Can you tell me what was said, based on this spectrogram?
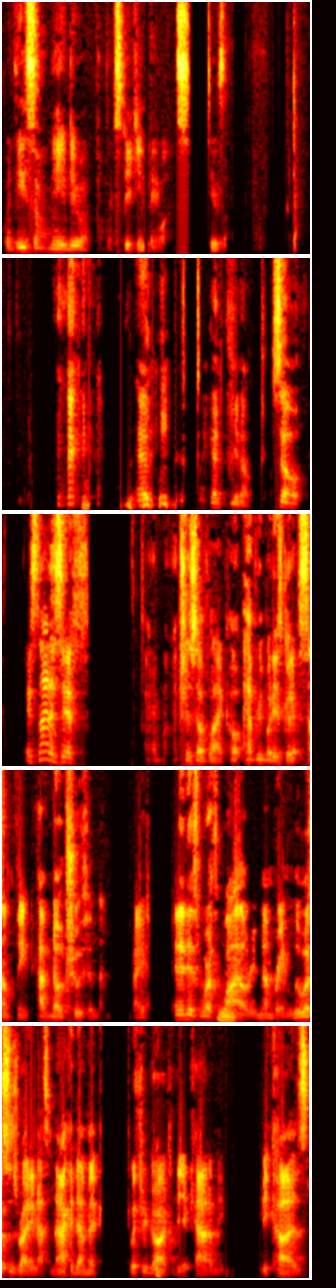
When he saw me do a public speaking thing once, he was like, and, and, you know, so it's not as if our mantras of like, oh, everybody's good at something have no truth in them, right? And it is worthwhile remembering Lewis is writing as an academic with regard to the academy because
